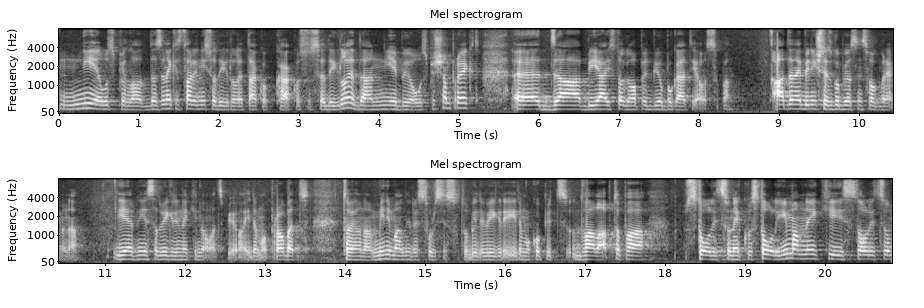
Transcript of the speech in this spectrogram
nije uspjelo, da se neke stvari nisu odigrale tako kako su se odigrale, da nije bio uspješan projekt, e, da bi ja iz toga opet bio bogatija osoba. A da ne bi ništa izgubio osim svog vremena. Jer nije sad u igri neki novac bio. Idemo probat, to je ono, minimalni resursi su tu bili u igri. Idemo kupiti dva laptopa, stolicu neku, stoli imam neki, stolicu,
